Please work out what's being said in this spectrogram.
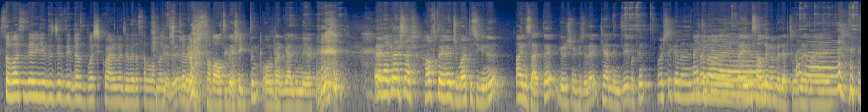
Sabah size eve gideceğiz diye biraz bulaşık vardı. Acılara sabah onları Kitledi. Ve sabah 6'da işe gittim. Oradan geldiğimde yaktım. Evet arkadaşlar haftaya cumartesi günü Aynı saatte görüşmek üzere. Kendinize iyi bakın. Hoşçakalın. Bye Hoşça bye. kalın. Ben elimi sallayayım ben böyle yapacağım. Bye Bye bye. bye.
